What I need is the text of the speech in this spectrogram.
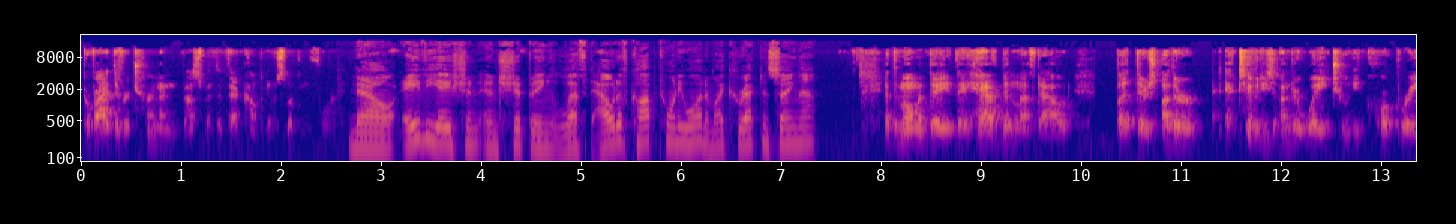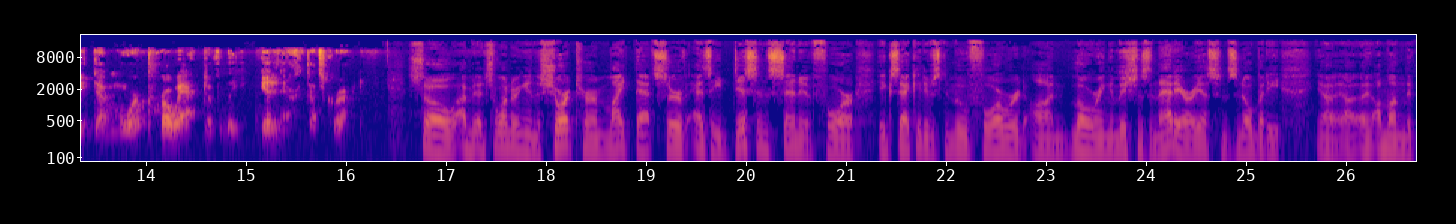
provide the return on investment that that company was looking for. Now, aviation and shipping left out of COP21, am I correct in saying that? At the moment, they, they have been left out but there's other activities underway to incorporate them more proactively in there. That's correct. So I'm just wondering, in the short term, might that serve as a disincentive for executives to move forward on lowering emissions in that area, since nobody you know, uh, among the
